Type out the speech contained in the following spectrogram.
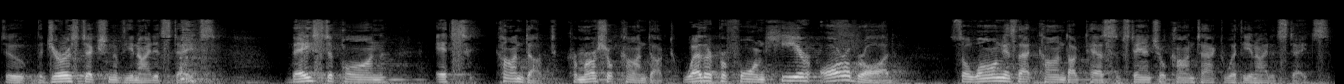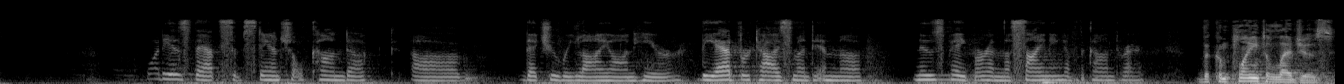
to the jurisdiction of the United States based upon its conduct, commercial conduct, whether performed here or abroad, so long as that conduct has substantial contact with the United States. What is that substantial conduct uh, that you rely on here? The advertisement in the newspaper and the signing of the contract? The complaint alleges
